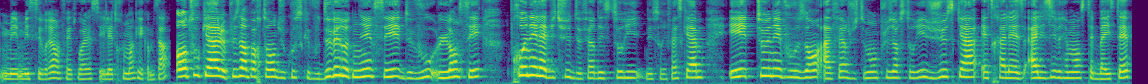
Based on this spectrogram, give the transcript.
mais, mais c'est vrai en fait, voilà, c'est l'être humain qui est comme ça. En tout cas, le plus important du coup, ce que vous devez retenir, c'est de vous lancer. Prenez l'habitude de faire des stories, des stories face cam et tenez-vous-en à faire justement plusieurs stories jusqu'à être à l'aise. Allez-y vraiment step by step.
